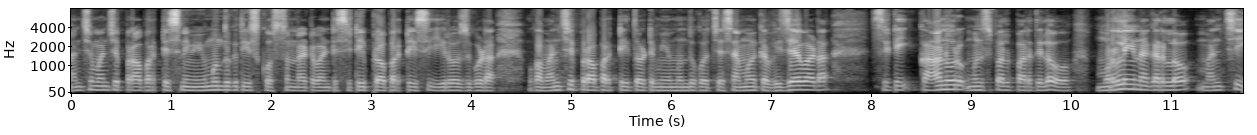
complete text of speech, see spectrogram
మంచి మంచి ప్రాపర్టీస్ని మీ ముందుకు తీసుకొస్తున్నటువంటి సిటీ ప్రాపర్టీస్ ఈ రోజు కూడా ఒక మంచి ప్రాపర్టీ తోటి మీ ముందుకు వచ్చేసాము. ఇక విజయవాడ సిటీ కానూరు మున్సిపల్ పరిధిలో మురళీనగర్లో మంచి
